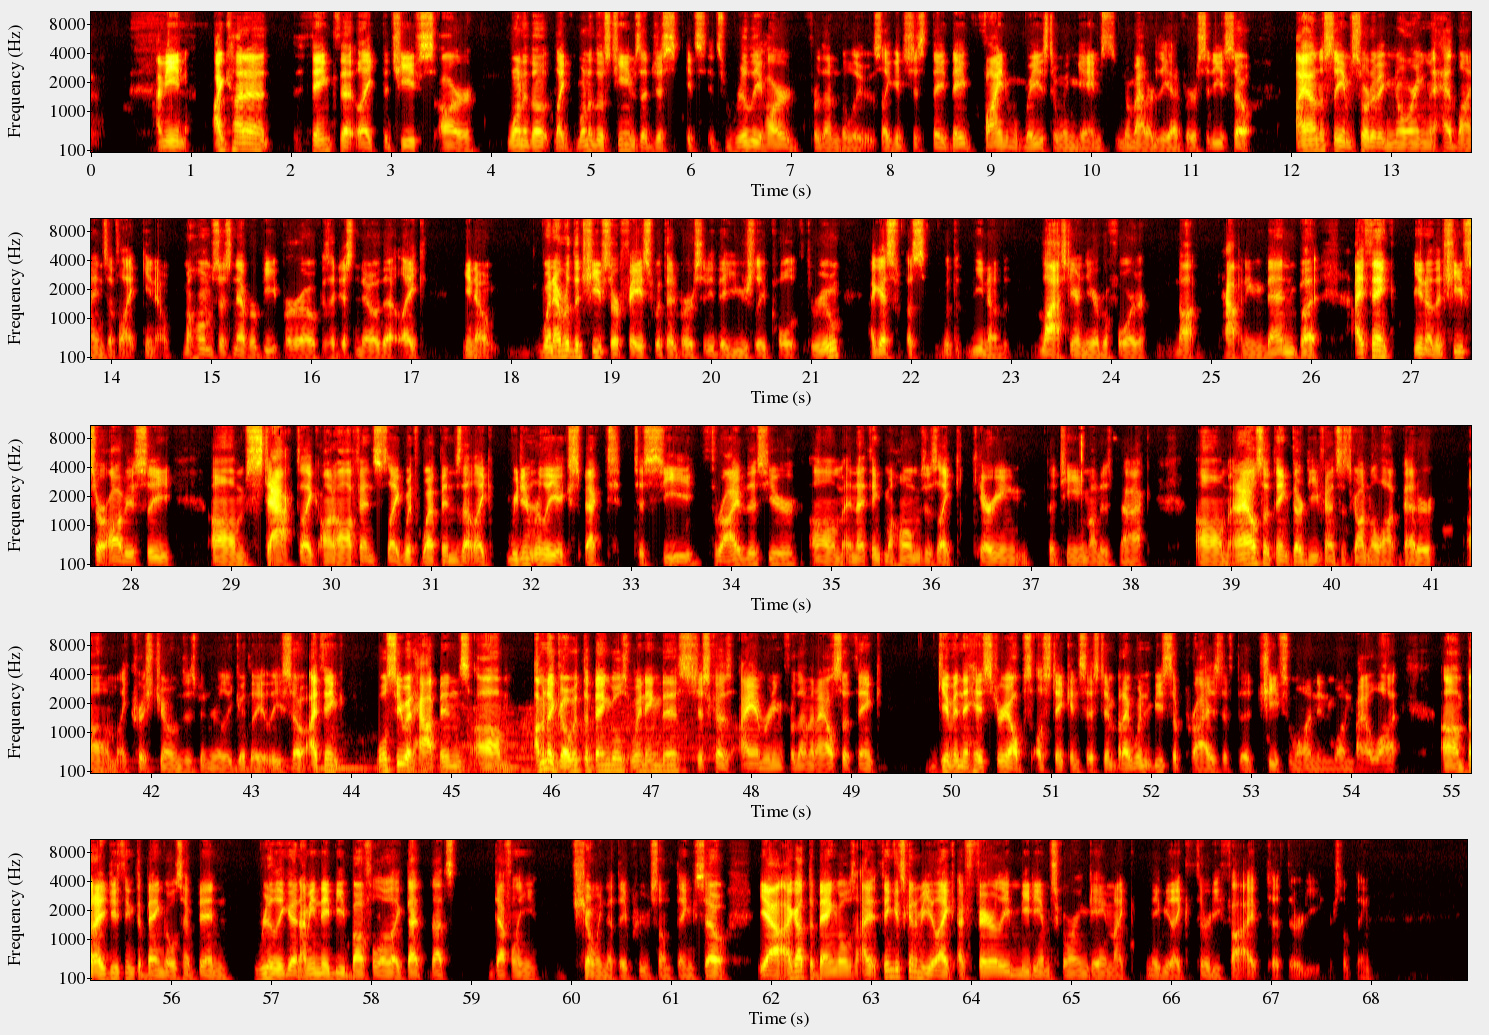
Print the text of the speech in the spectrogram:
I mean, I kind of think that like the Chiefs are one of those like one of those teams that just it's it's really hard for them to lose. Like it's just they they find ways to win games no matter the adversity. So I honestly am sort of ignoring the headlines of like, you know, Mahomes just never beat Burrow because I just know that like, you know, whenever the Chiefs are faced with adversity, they usually pull through. I guess with you know last year and the year before not happening then, but I think you know the Chiefs are obviously um, stacked like on offense, like with weapons that like we didn't really expect to see thrive this year. Um, and I think Mahomes is like carrying the team on his back. Um, and I also think their defense has gotten a lot better. Um, like Chris Jones has been really good lately. So I think we'll see what happens. Um, I'm going to go with the Bengals winning this just because I am rooting for them. And I also think, given the history, I'll, I'll stay consistent, but I wouldn't be surprised if the Chiefs won and won by a lot. Um, but I do think the Bengals have been really good. I mean, they beat Buffalo like that. That's definitely showing that they proved something. So yeah, I got the Bengals. I think it's going to be like a fairly medium scoring game, like maybe like 35 to 30 or something.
